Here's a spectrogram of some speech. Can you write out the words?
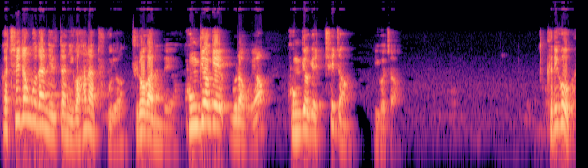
그러니까 최정 구단 일단 이거 하나 두고요. 들어가는데요. 공격의 뭐라고요? 공격의 최정 이거죠. 그리고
